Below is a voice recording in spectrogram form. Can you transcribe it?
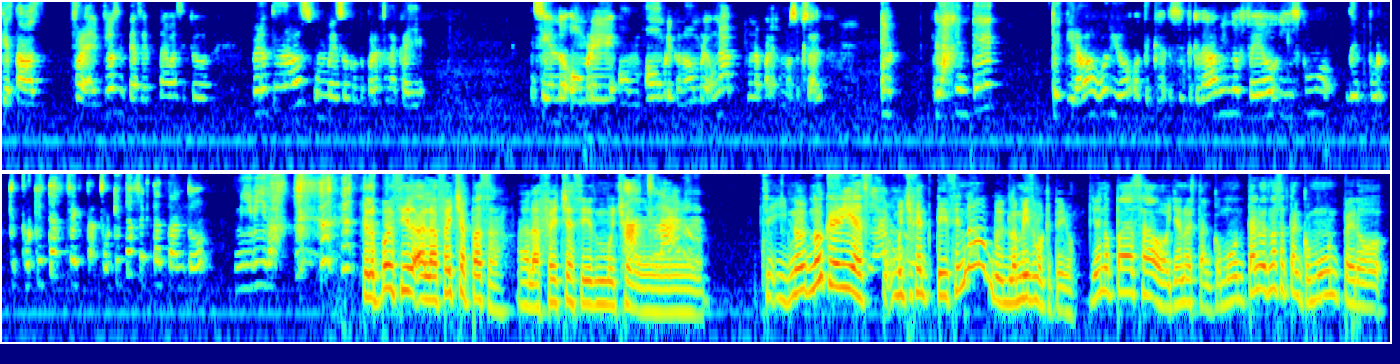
que estabas fuera del closet, te aceptabas y todo, pero te dabas un beso con tu pareja en la calle, siendo hombre, hombre con hombre, una, una pareja homosexual, la gente te tiraba odio o te, se te quedaba viendo feo y es como, de por, qué, ¿por qué te afecta? ¿Por qué te afecta tanto mi vida? Te lo puedo decir, a la fecha pasa, a la fecha sí es mucho ah, de... Claro. Sí, y no, no creerías, mucha gente te dice, no, pues lo mismo que te digo, ya no pasa o ya no es tan común, tal vez no sea tan común, pero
